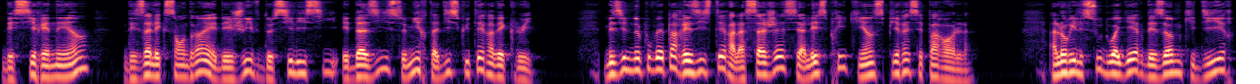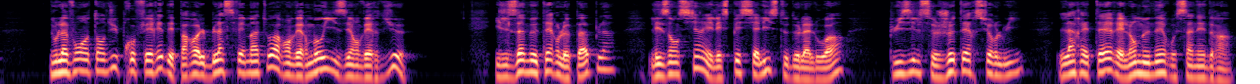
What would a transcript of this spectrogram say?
des Cyrénéens, des Alexandrins et des Juifs de Cilicie et d'Asie se mirent à discuter avec lui. Mais ils ne pouvaient pas résister à la sagesse et à l'esprit qui inspirait ses paroles. Alors ils soudoyèrent des hommes qui dirent nous l'avons entendu proférer des paroles blasphématoires envers Moïse et envers Dieu. Ils ameutèrent le peuple, les anciens et les spécialistes de la loi, puis ils se jetèrent sur lui, l'arrêtèrent et l'emmenèrent au Sanhédrin.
